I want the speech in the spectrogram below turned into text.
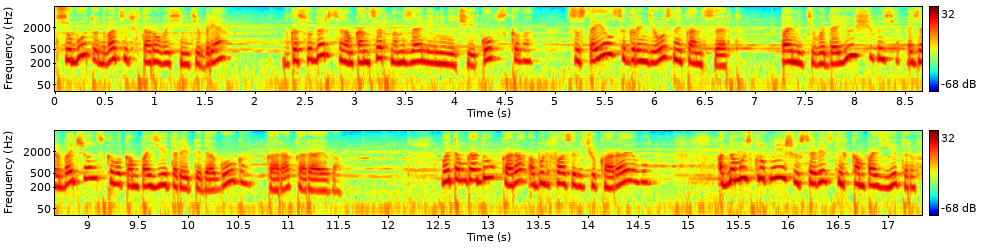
В субботу, 22 сентября, в Государственном концертном зале имени Чайковского состоялся грандиозный концерт в памяти выдающегося азербайджанского композитора и педагога Кара Караева. В этом году Кара Абульфасовичу Караеву, одному из крупнейших советских композиторов,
